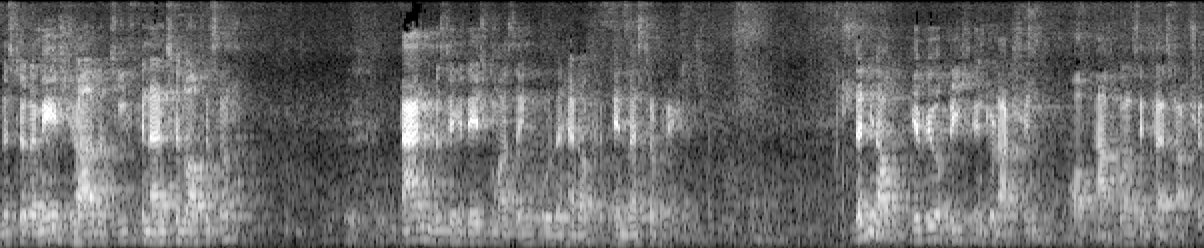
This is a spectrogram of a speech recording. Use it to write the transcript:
Mr. Ramesh Jha, the Chief Financial Officer, and Mr. Hitesh Kumar Singh, who is the Head of Investor Relations. Let me now give you a brief introduction of Afcons infrastructure.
